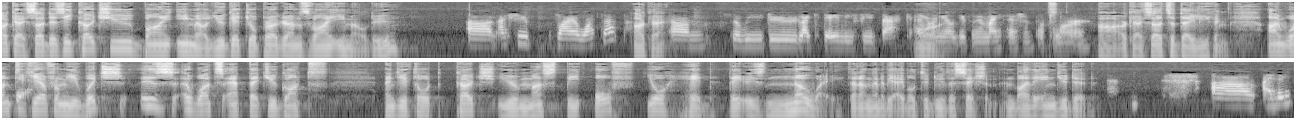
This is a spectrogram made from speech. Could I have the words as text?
Okay, so does he coach you by email? You get your programs via email, do you? Um, actually, via WhatsApp. Okay. Um, so we do like daily feedback, and right. Neil gives me my session for tomorrow. Ah, okay. So it's a daily thing. I want to hear from you. Which is a WhatsApp that you got, and you thought, Coach, you must be off your head. There is no way that I'm going to be able to do the session. And by the end, you did. Um, I think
